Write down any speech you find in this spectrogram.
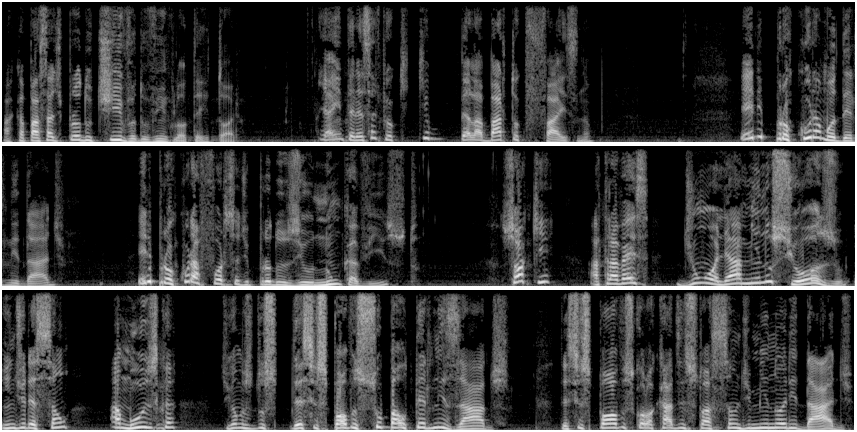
a capacidade produtiva do vínculo ao território. E aí é interessante porque o que, que Bela Bartok faz? Né? Ele procura a modernidade, ele procura a força de produzir o nunca visto, só que através de um olhar minucioso em direção à música, digamos, dos, desses povos subalternizados, desses povos colocados em situação de minoridade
